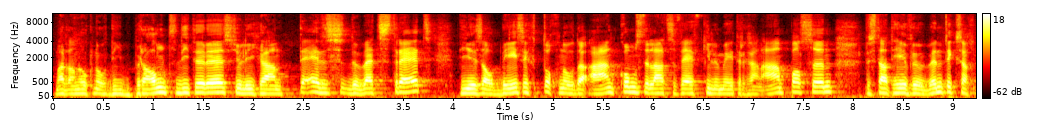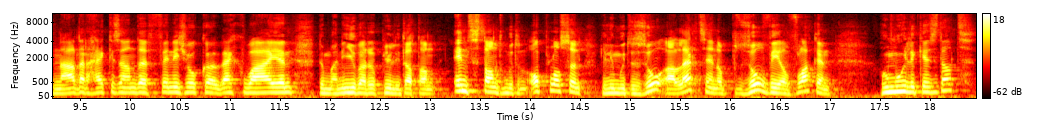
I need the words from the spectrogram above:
maar dan ook nog die brand die er is. Jullie gaan tijdens de wedstrijd, die is al bezig, toch nog de aankomst, de laatste vijf kilometer gaan aanpassen. Er staat heel veel wind. Ik zag naderhekjes aan de finish ook eh, wegwaaien. De manier waarop jullie dat dan instant moeten oplossen. Jullie moeten zo alert zijn op zoveel vlakken. Hoe moeilijk is dat?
